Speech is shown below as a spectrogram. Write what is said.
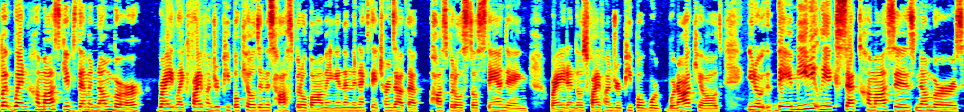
but when Hamas gives them a number right? Like 500 people killed in this hospital bombing. And then the next day it turns out that hospital is still standing, right? And those 500 people were, were not killed. You know, they immediately accept Hamas's numbers.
